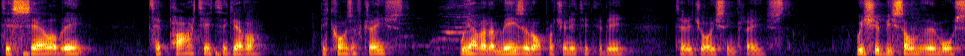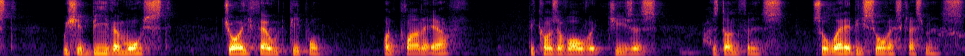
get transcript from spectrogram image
to celebrate, to party together because of Christ. We have an amazing opportunity today to rejoice in Christ. We should be some of the most, we should be the most joy filled people on planet Earth because of all that Jesus has done for us. So let it be so this Christmas.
